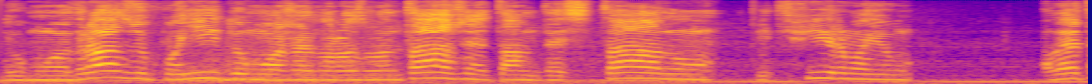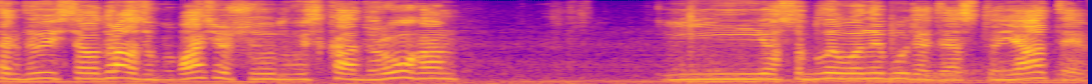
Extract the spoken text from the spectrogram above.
Думаю, одразу поїду, може на розвантаження, там десь стану під фірмою. Але я так дивився одразу, побачив, що тут вузька дорога і особливо не буде де стояти.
